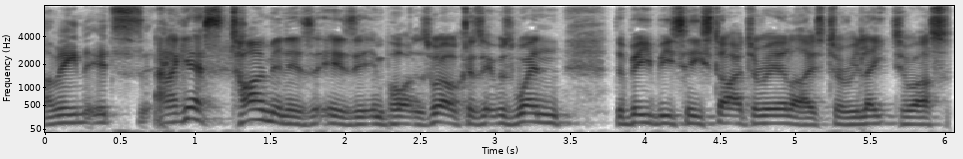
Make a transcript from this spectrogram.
I mean, it's... And I guess timing is, is important as well because it was when the BBC started to realise to relate to us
